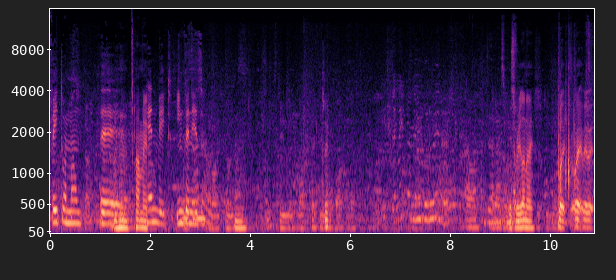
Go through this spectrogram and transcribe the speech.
Feito à mão. É, How many? Handmade, em Veneza. It's really nice. Look, wait, wait, wait.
